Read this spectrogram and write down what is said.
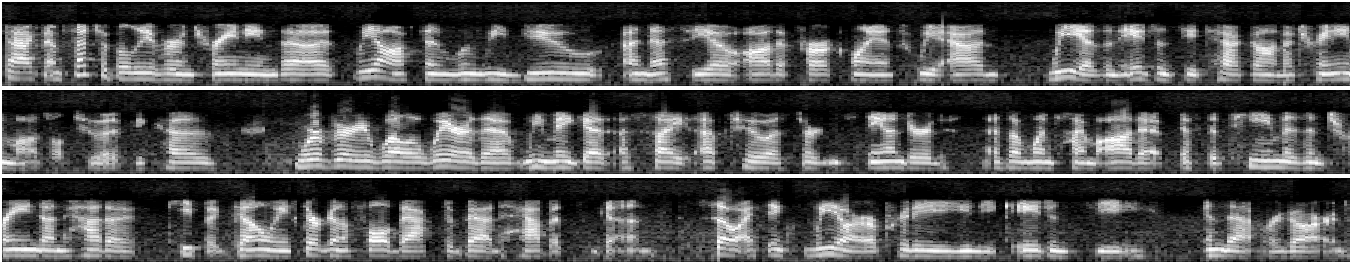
fact, I'm such a believer in training that we often, when we do an SEO audit for our clients, we add, we as an agency tack on a training module to it because we're very well aware that we may get a site up to a certain standard as a one-time audit. If the team isn't trained on how to keep it going, they're going to fall back to bad habits again. So I think we are a pretty unique agency in that regard.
